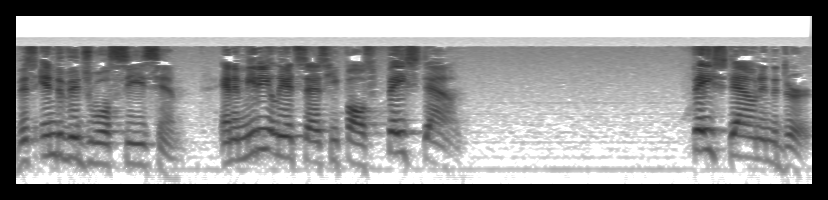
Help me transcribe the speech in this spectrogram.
This individual sees him. And immediately it says he falls face down. Face down in the dirt.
